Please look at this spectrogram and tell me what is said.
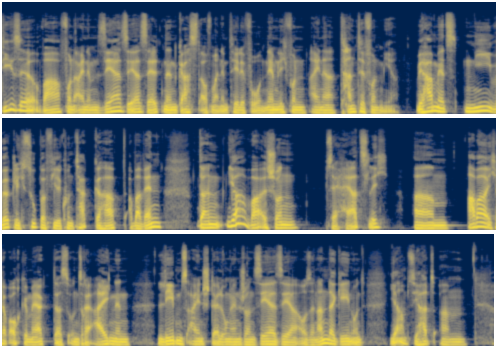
diese war von einem sehr, sehr seltenen Gast auf meinem Telefon, nämlich von einer Tante von mir. Wir haben jetzt nie wirklich super viel Kontakt gehabt, aber wenn, dann ja, war es schon sehr herzlich. Ähm, aber ich habe auch gemerkt, dass unsere eigenen Lebenseinstellungen schon sehr, sehr auseinandergehen. Und ja, sie hat, ähm, äh,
